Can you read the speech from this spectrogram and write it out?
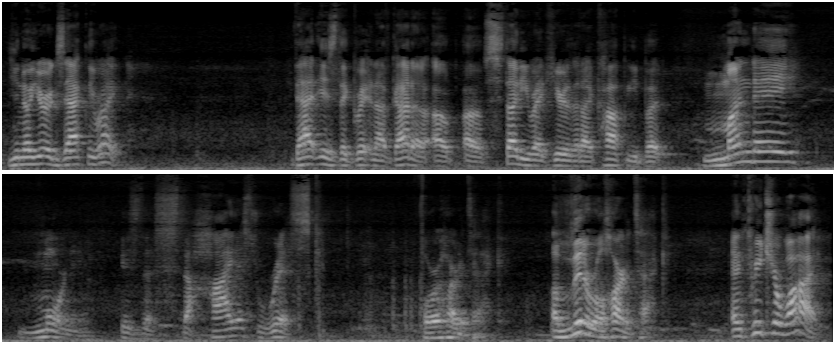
You know, you're exactly right. That is the great, and I've got a, a, a study right here that I copied, but Monday morning is the, the highest risk for a heart attack, a literal heart attack. And preacher, why?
